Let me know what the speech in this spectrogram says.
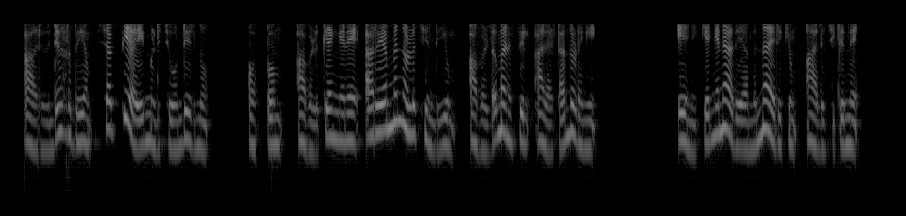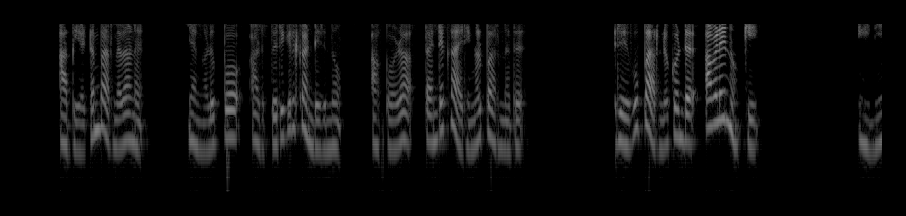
ആരുവിന്റെ ഹൃദയം ശക്തിയായി മിടിച്ചുകൊണ്ടിരുന്നു. ഒപ്പം അവൾക്ക് എങ്ങനെ അറിയാമെന്നുള്ള ചിന്തയും അവളുടെ മനസ്സിൽ അലട്ടാൻ തുടങ്ങി. എനിക്കെങ്ങനെ അറിയാമെന്നായിരിക്കും ആലോചിക്കുന്നേ. അഭിയേട്ടൻ പറഞ്ഞതാണ്. ഞങ്ങളിപ്പോ അടുത്തൊരിക്കൽ കണ്ടിരുന്നു. അപ്പോഴാ തന്റെ കാര്യങ്ങൾ പറഞ്ഞത്. രഘു പറഞ്ഞുകൊണ്ട് അവളെ നോക്കി. ഇനി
